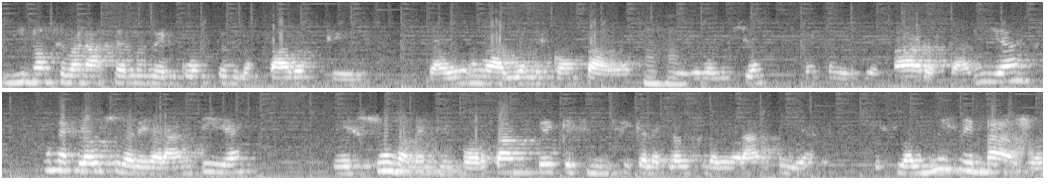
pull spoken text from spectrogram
y no se van a hacer los descuentos de los paros que, que aún no habían descontado. de devolución de paro estaría. Una cláusula de garantía es sumamente importante. ¿Qué significa la cláusula de garantía? Que si al mes de mayo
